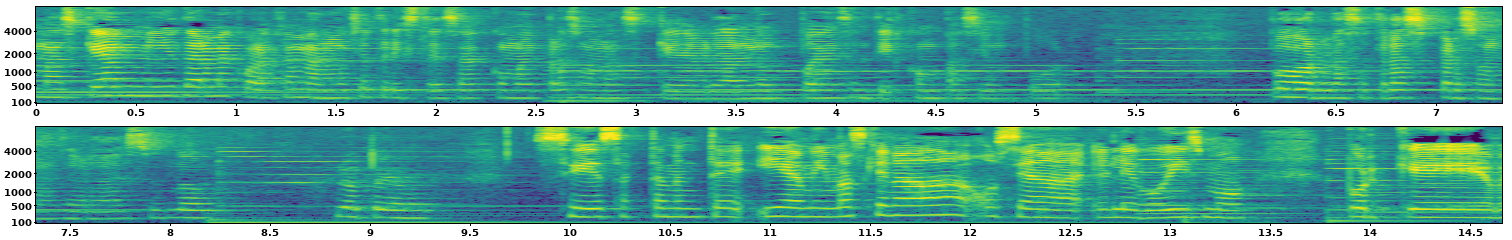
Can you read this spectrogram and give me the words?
más que a mí darme coraje, me da mucha tristeza como hay personas que de verdad no pueden sentir compasión por, por las otras personas, de verdad, eso es lo, lo peor. Sí, exactamente. Y a mí más que nada, o sea, el egoísmo, porque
